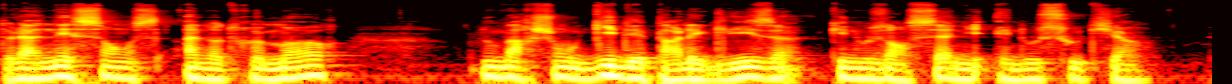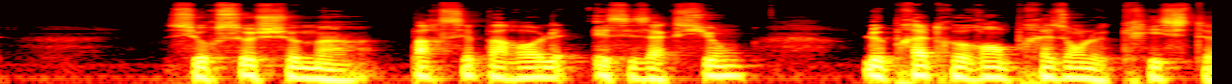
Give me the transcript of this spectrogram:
De la naissance à notre mort, nous marchons guidés par l'Église qui nous enseigne et nous soutient. Sur ce chemin, par ses paroles et ses actions, le prêtre rend présent le Christ,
